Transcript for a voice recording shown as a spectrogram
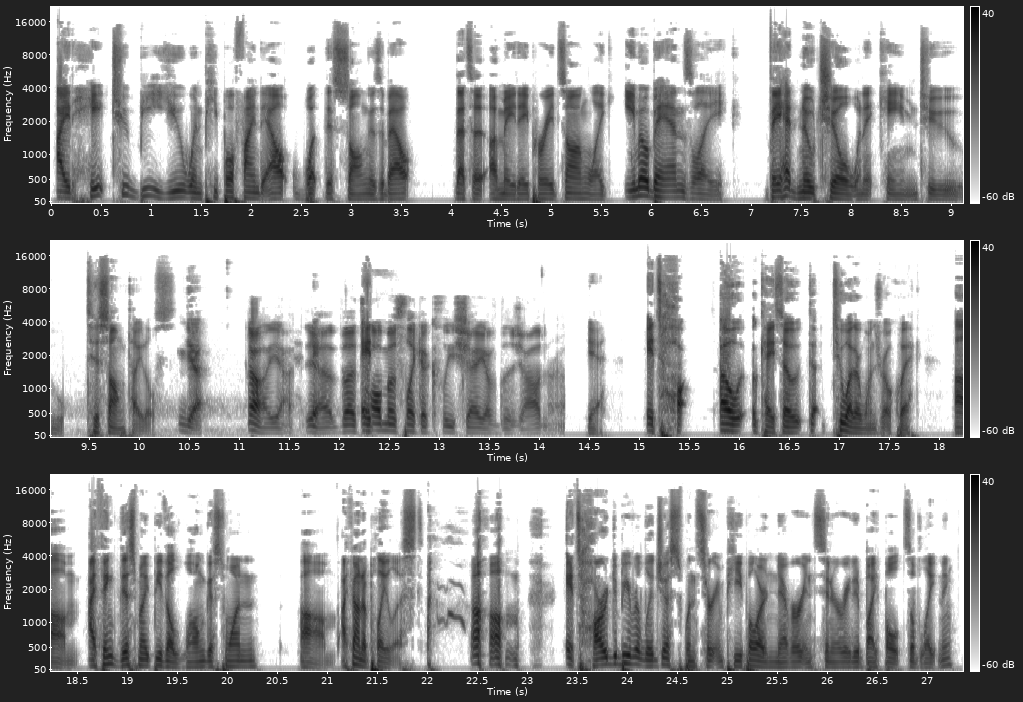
I'd hate to be you when people find out what this song is about. That's a, a Mayday Parade song. Like emo bands, like they had no chill when it came to to song titles. Yeah. Oh yeah, yeah. That's It- almost like a cliche of the genre. Yeah, it's hard. Oh, okay. So th- two other ones real quick. Um, I think this might be the longest one. Um, I found a playlist. um, it's hard to be religious when certain people are never incinerated by bolts of lightning.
